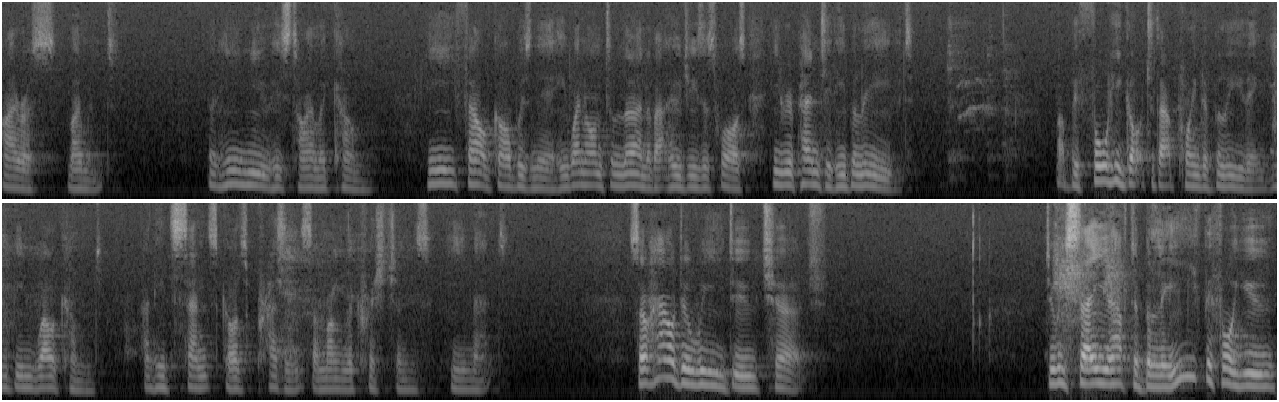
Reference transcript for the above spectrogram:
kairos moment. But he knew his time had come. He felt God was near. He went on to learn about who Jesus was. He repented. He believed. But before he got to that point of believing, he'd been welcomed and he'd sensed God's presence among the Christians he met. So, how do we do church? Do we say you have to believe before you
